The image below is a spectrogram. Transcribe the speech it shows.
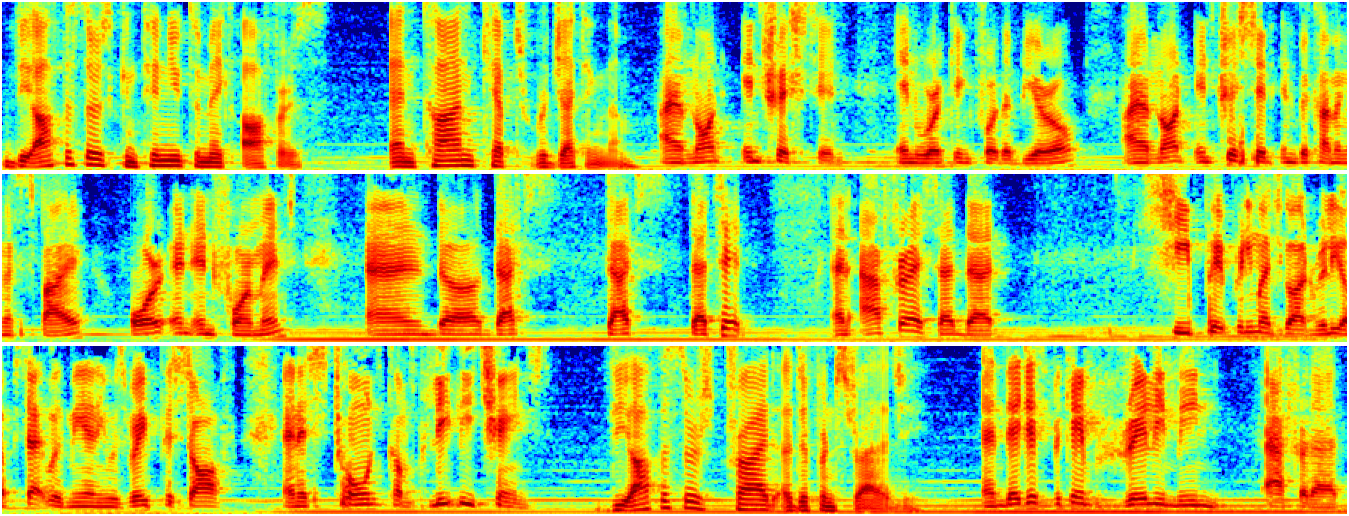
The officers continued to make offers, and Khan kept rejecting them. I am not interested in working for the Bureau. I am not interested in becoming a spy or an informant. And uh, that's, that's, that's it. And after I said that, he pretty much got really upset with me and he was very pissed off and his tone completely changed. The officers tried a different strategy. And they just became really mean after that.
